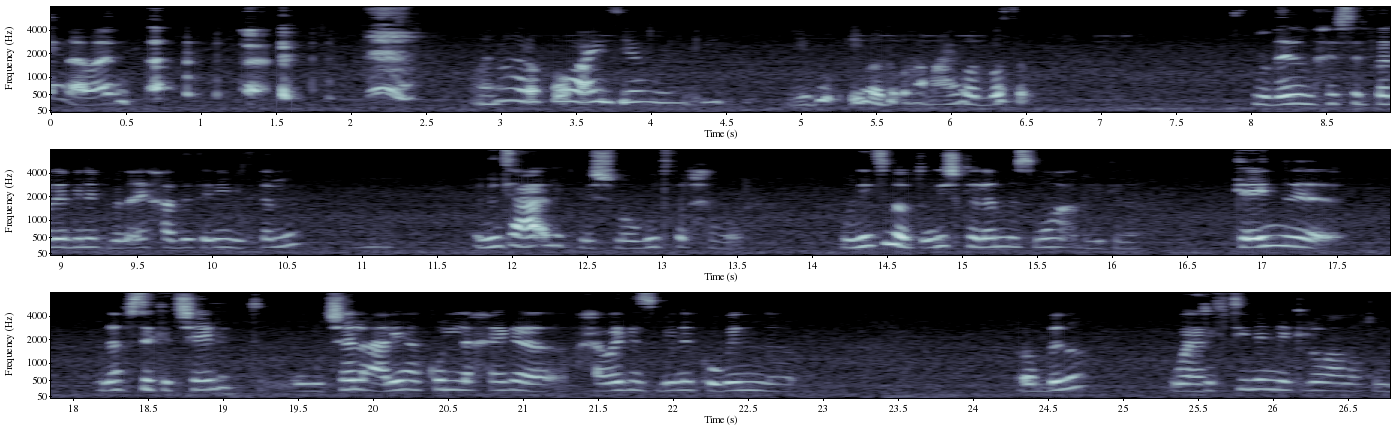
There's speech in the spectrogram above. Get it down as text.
إحنا من ما نعرف هو عايز يعمل إيه. يدوق إيه وأدوقها معاه وأتبسط. ودايما بحس الفرق بينك وبين أي حد تاني بيتكلم إن أنت عقلك مش موجود في الحوار. وإن أنت ما بتقوليش كلام مسموع قبل كده. كأن نفسك اتشالت واتشال عليها كل حاجة حواجز بينك وبين ربنا وعرفتيه منك له على طول.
